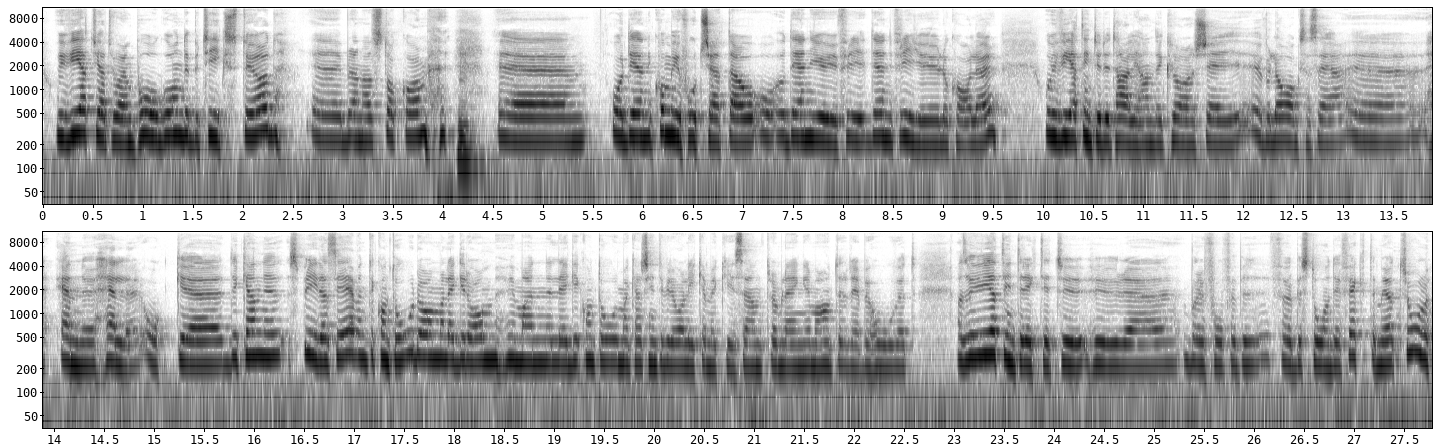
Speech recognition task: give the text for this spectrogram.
Och vi vet ju att vi har en pågående butiksstöd eh, bland annat Stockholm. Mm. eh, och den kommer ju fortsätta och, och den, gör ju fri, den frigör ju lokaler. Och vi vet inte hur detaljhandeln klarar sig överlag så att säga. Eh, ännu heller. Och eh, det kan sprida sig även till kontor då om man lägger om hur man lägger kontor. Man kanske inte vill ha lika mycket i centrum längre, man har inte det behovet. Alltså vi vet inte riktigt hur, hur, eh, vad det får för, för bestående effekter men jag tror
